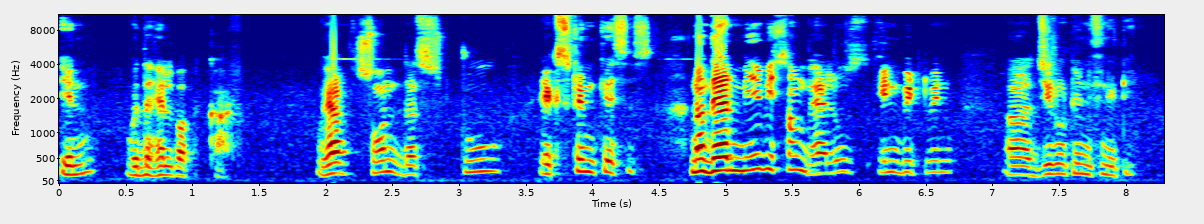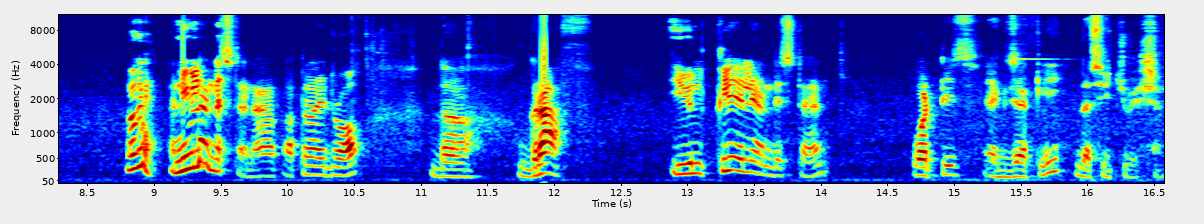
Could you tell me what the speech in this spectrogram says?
in with the help of a curve. We have shown these two extreme cases. Now, there may be some values in between uh, 0 to infinity okay and you will understand after I draw the graph you will clearly understand what is exactly the situation.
